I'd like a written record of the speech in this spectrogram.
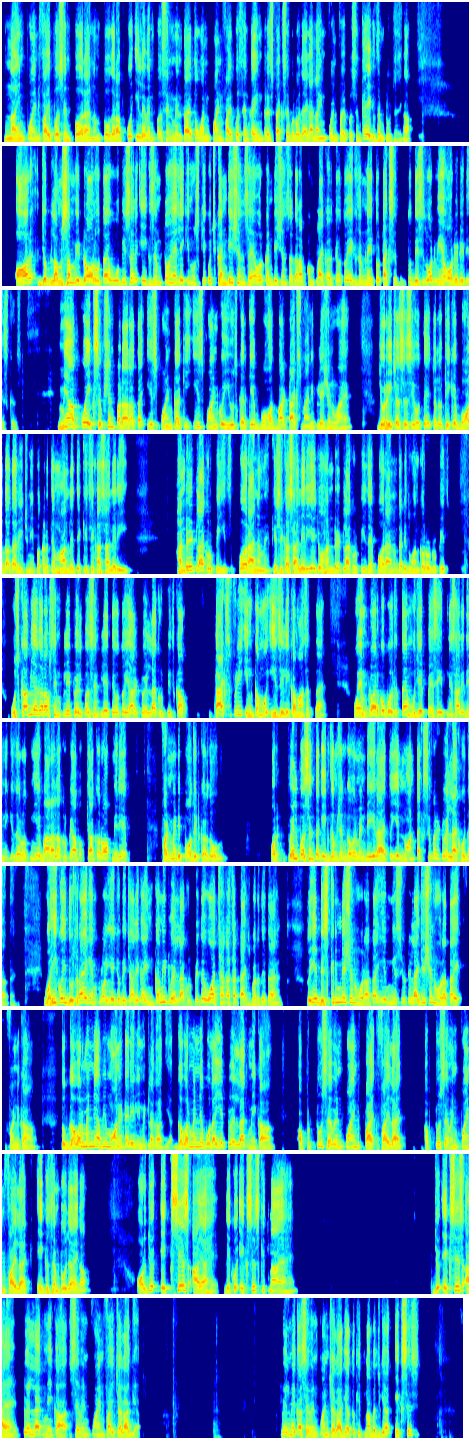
9.5 percent per annum तो अगर आपको 11 परसेंट मिलता है तो 1.5 परसेंट का इंटरेस्ट टैक्सेबल हो जाएगा 9.5 परसेंट का एग्जाम्प्ट हो जाएगा। और जब लमसम विड्रॉल होता है, वो भी सर एग्ज़ाम तो है, लेकिन उसके कुछ कंडीशन है और कंडीशन अगर आप कंप्लाई करते हो तो एग्ज़ाम नहीं तो टैक्सेबल तो this is what we have already discuss मैं आपको एक्सेप्शन पढ़ा रहा था इस पॉइंट का कि इस पॉइंट को यूज़ करके बहुत बार टैक्स मैनिपुलेशन हुआ है। जो रिच एसेसी होते हैं, चलो ठीक है, बहुत ज़्यादा रिच नहीं पकड़ते, मान लेते किसी का salary hundred lakh rupees per annum है। किसी का सैलरी है जो हंड्रेड लाख रुपीज़ है per annum that is one crore rupees उसका भी अगर आप सिंपली ट्वेल्व परसेंट लेते हो तो यार ट्वेल्व लाख रुपीज़ का टैक्स फ्री इनकम वो इजीली कमा सकता है। वो एम्प्लॉयर को बोल सकता है, मुझे पैसे इतने सारे देने की ज़रूरत नहीं है, बारह लाख रुपया आप क्या करो, आप मेरे फंड में डिपॉजिट कर दो। और ट्वेल्व परसेंट तक एग्जामेशन गवर्नमेंट दे रहा है तो ये नॉन टैक्सेबल ट्वेल्व लाख हो जाता है। वही कोई दूसरा एक एम्प्लॉय है जो बेचारे का इनकम ही ट्वेल्व लाख रुपए थे वो अच्छा खासा टैक्स भर देता है। तो ये डिस्क्रिमिनेशन हो रहा था, ये मिस यूटिलाइजेशन हो रहा था एक फंड का। तो गवर्नमेंट ने अभी मॉनिटरी लिमिट लगा दिया। गवर्नमेंट ने बोला, ये ट्वेल्व लाख में का up to seven point five lakh up to seven point five lakh exempt हो जाएगा। और जो एक्सेस आया है, देखो एक्सेस कितना आया है? जो एक्सेस आया है ट्वेल्व लाख में का सेवन पॉइंट फाइव चला गया। ट्वेल्व में का सेवन पॉइंट चला गया तो कितना बच गया? एक्सेस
